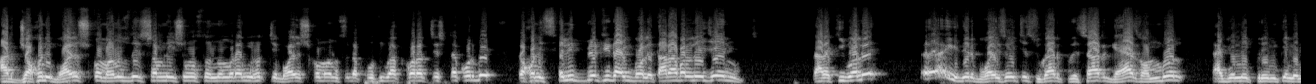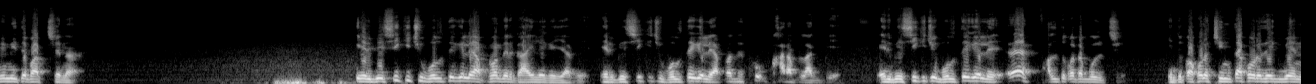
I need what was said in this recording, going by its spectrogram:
আর যখনই বয়স্ক মানুষদের সামনে এই সমস্ত নোংরামি হচ্ছে, বয়স্ক মানুষরা প্রতিবাদ করার চেষ্টা করবে, তখনই সেলিব্রিটিরাই বলে, তারা আবার লেজেন্ড তারা কি বলে? এদের বয়স হয়েছে সুগার প্রেসার গ্যাস অম্বল, তাই জন্য প্রেমকে মেনে নিতে পারছে না। এর বেশি কিছু বলতে গেলে আপনাদের গায়ে লেগে যাবে। এর বেশি কিছু বলতে গেলে আপনাদের খুব খারাপ লাগবে। এর বেশি কিছু বলতে গেলে হ্যাঁ ফালতু কথা বলছে। কিন্তু কখনো চিন্তা করে দেখবেন,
